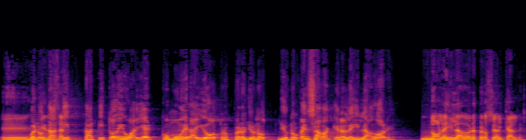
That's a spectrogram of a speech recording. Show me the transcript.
Eh, Bueno, Tati- Tatito dijo ayer, como él hay otros, pero yo no, yo no pensaba que eran legisladores. No legisladores, pero sí alcaldes.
